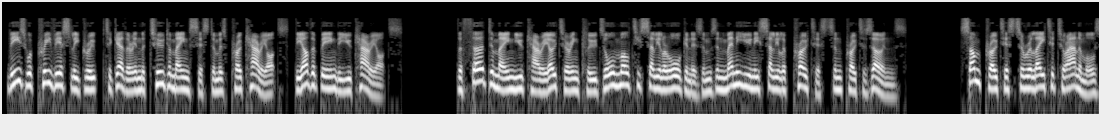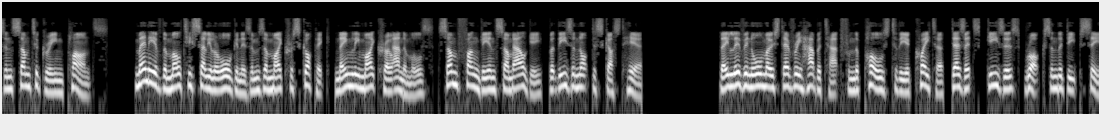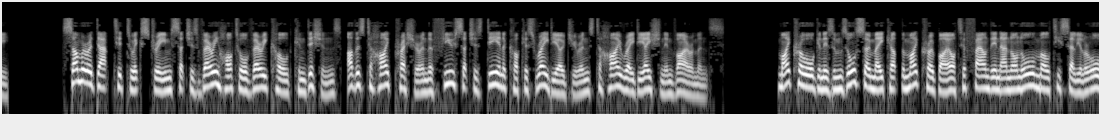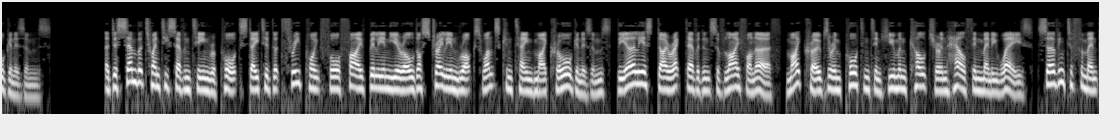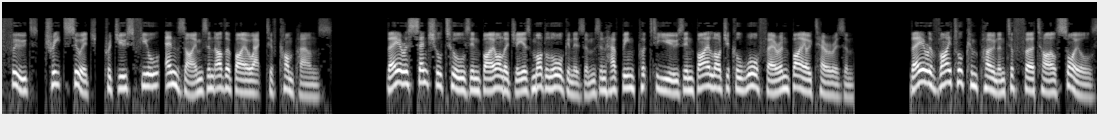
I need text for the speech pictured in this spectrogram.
These were previously grouped together in the two-domain system as prokaryotes, the other being the eukaryotes. The third domain eukaryota includes all multicellular organisms and many unicellular protists and protozoans. Some protists are related to animals and some to green plants. Many of the multicellular organisms are microscopic, namely microanimals, some fungi and some algae, but these are not discussed here. They live in almost every habitat from the poles to the equator, deserts, geysers, rocks and the deep sea. Some are adapted to extremes such as very hot or very cold conditions, others to high pressure and a few such as Deinococcus radiodurans to high radiation environments. Microorganisms also make up the microbiota found in and on all multicellular organisms. A December 2017 report stated that 3.45 billion-year-old Australian rocks once contained microorganisms, the earliest direct evidence of life on Earth. Microbes are important in human culture and health in many ways, serving to ferment foods, treat sewage, produce fuel, enzymes and other bioactive compounds. They are essential tools in biology as model organisms and have been put to use in biological warfare and bioterrorism. They are a vital component of fertile soils.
